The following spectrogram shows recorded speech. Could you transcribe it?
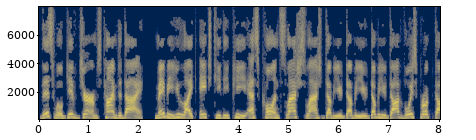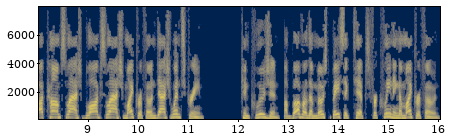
This will give germs time to die. Maybe you like https colon slash slash www.voicebrook.com slash blog slash microphone dash windscreen. Conclusion. Above are the most basic tips for cleaning a microphone.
